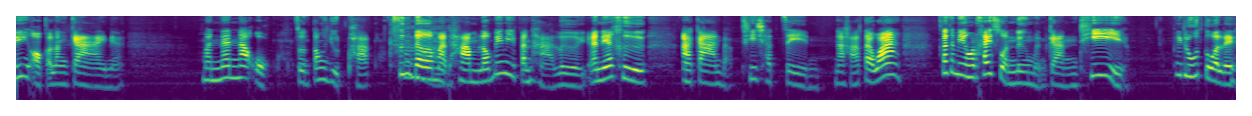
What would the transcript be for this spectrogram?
วิ่งออกกำลังกายเนี่ยมันแน่นหน้าอกจนต้องหยุดพัก ซึ่งเดิมอะทำแล้วไม่มีปัญหาเลย อันนี้คืออาการแบบที่ชัดเจนนะคะ แต่ว่าก็จะมีคนไข้ส่วนหนึ่งเหมือนกันที่ไม่รู้ตัวเลย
